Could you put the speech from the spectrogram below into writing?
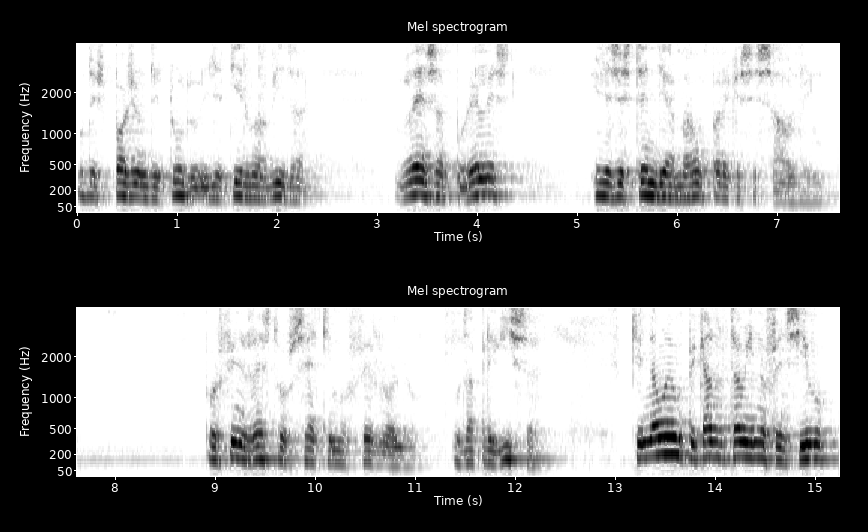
o despojam de tudo e lhe tiram a vida, reza por eles e lhes estende a mão para que se salvem. Por fim resta o sétimo ferrolho, o da preguiça, que não é um pecado tão inofensivo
